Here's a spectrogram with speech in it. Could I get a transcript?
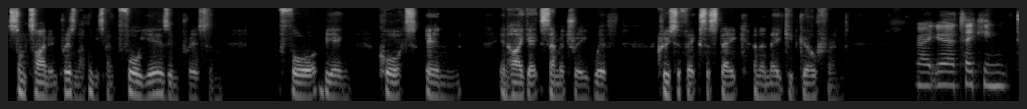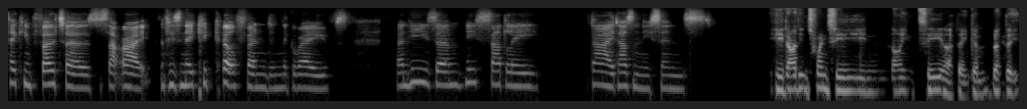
some time in prison. I think he spent four years in prison for being caught in in Highgate Cemetery with a crucifix, a stake, and a naked girlfriend. Right, yeah, taking taking photos. Is that right? Of his naked girlfriend in the graves, and he's um he's sadly died, hasn't he? Since he died in 2019, I think. And but the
